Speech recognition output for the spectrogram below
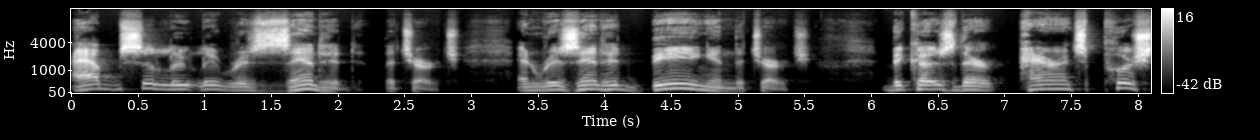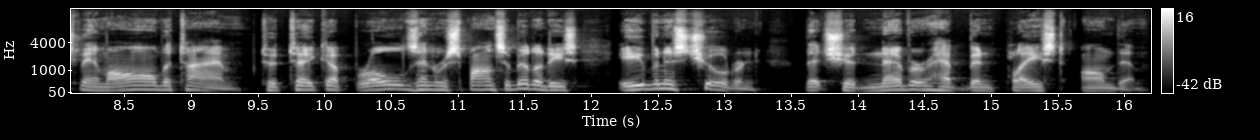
absolutely resented the church and resented being in the church because their parents pushed them all the time to take up roles and responsibilities, even as children, that should never have been placed on them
